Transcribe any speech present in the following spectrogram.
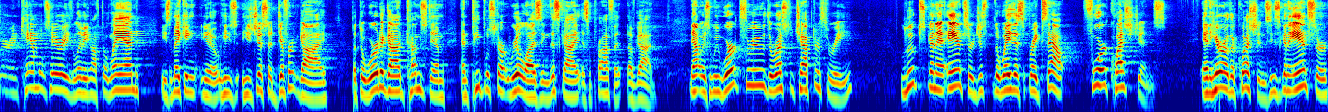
wearing camel's hair, he's living off the land, he's making, you know, he's he's just a different guy. But the word of God comes to him, and people start realizing this guy is a prophet of God. Now, as we work through the rest of chapter three, Luke's going to answer just the way this breaks out four questions. And here are the questions. He's going to answer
